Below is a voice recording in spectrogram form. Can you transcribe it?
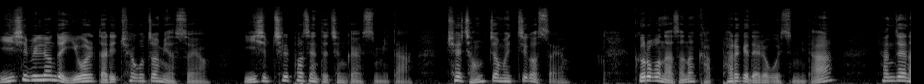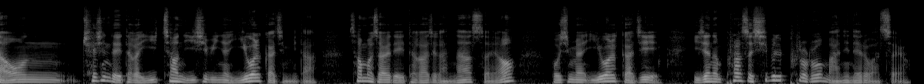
21년도 2월 달이 최고점이었어요. 27% 증가였습니다. 최정점을 찍었어요. 그러고 나서는 가파르게 내려오고 있습니다. 현재 나온 최신 데이터가 2022년 2월까지입니다. 3월 4일 데이터가 아직 안 나왔어요. 보시면 2월까지 이제는 플러스 11%로 많이 내려왔어요.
